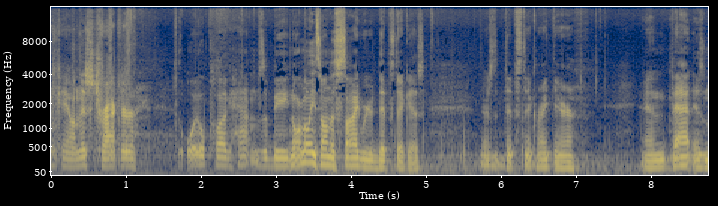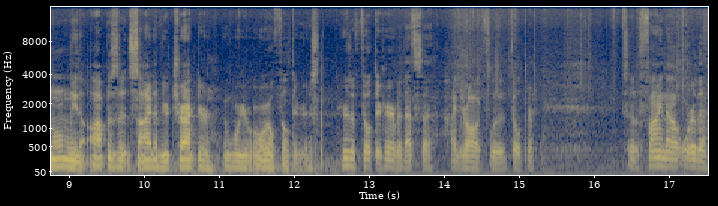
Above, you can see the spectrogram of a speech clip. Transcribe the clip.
Okay, on this tractor, the oil plug happens to be, normally it's on the side where your dipstick is. There's the dipstick right there. And that is normally the opposite side of your tractor of where your oil filter is. Here's a filter here, but that's the hydraulic fluid filter. So to find out where the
